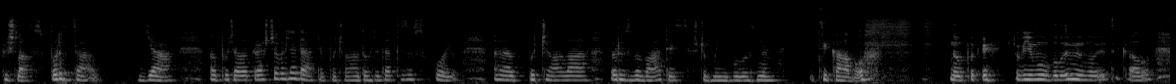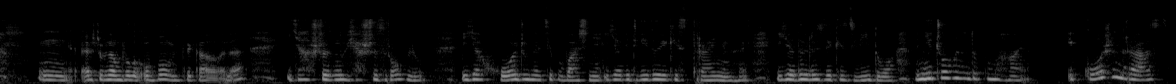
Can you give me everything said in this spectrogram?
пішла в спортзал. Я е, почала краще виглядати, почала доглядати за собою, е, почала розвиватись, щоб мені було з ним цікаво навпаки, щоб йому було зі мною цікаво. Щоб нам було обом цікаво, да? Я що, ну я щось роблю. І я ходжу на ці побачення, я відвідую якісь тренінги, я дивлюсь якісь відео. Нічого не допомагає. І кожен раз,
